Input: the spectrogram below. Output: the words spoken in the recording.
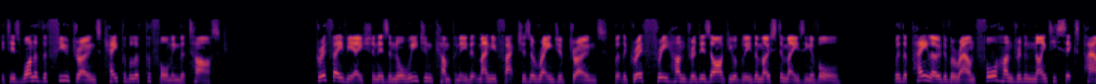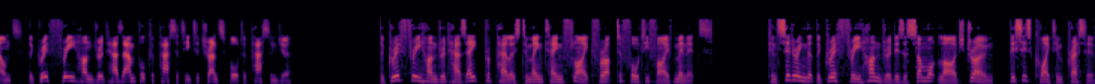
It is one of the few drones capable of performing the task. Griff Aviation is a Norwegian company that manufactures a range of drones, but the Griff 300 is arguably the most amazing of all. With a payload of around 496 pounds, the Griff 300 has ample capacity to transport a passenger. The Griff 300 has eight propellers to maintain flight for up to 45 minutes. Considering that the Griff 300 is a somewhat large drone, this is quite impressive.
